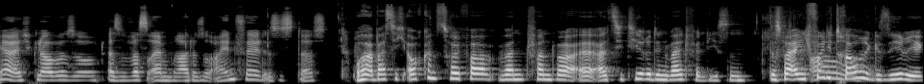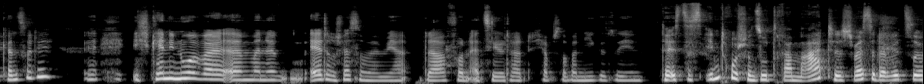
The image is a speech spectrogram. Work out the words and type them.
Ja, ich glaube so, also was einem gerade so einfällt, ist es das. Oh, was ich auch ganz toll fand, fand war, äh, als die Tiere den Wald verließen. Das war eigentlich voll Oh. die traurige Serie. Kennst du die? Ich kenne die nur, weil äh, meine ältere Schwester mir mir davon erzählt hat. Ich habe es aber nie gesehen. Da ist das Intro schon so dramatisch, weißt du, da wird so,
